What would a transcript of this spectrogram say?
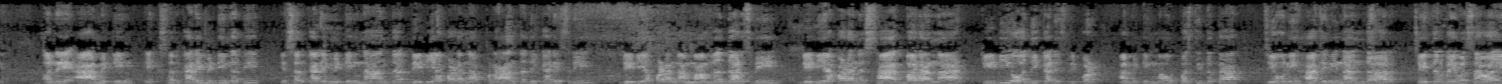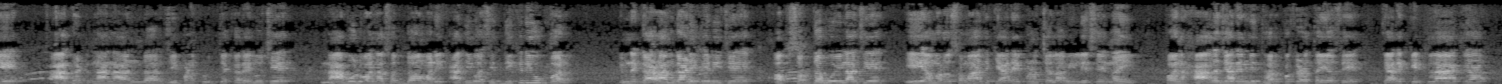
અને આ મીટિંગ એક સરકારી મીટિંગ હતી. એ સરકારી મીટિંગના અંદર ડેડિયાપાડાના પ્રાંત અધિકારી શ્રી, ડેડિયાપાડાના મામલતદાર શ્રી ડેડિયાપાડા સાગબારાના ટીડીઓ અધિકારી શ્રી પણ આ મીટિંગમાં ઉપસ્થિત હતા. જેઓની હાજરીના અંદર ચૈતરભાઈ વસાવાએ આ ઘટનાના અંદર જે પણ કૃત્ય કરેલું છે, ના બોલવાના શબ્દ, અમારી આદિવાસી દીકરી ઉપર એમને ગાળામ ગાળી કરી છે. અપશબ્દ બોલ્યા છે, એ અમારો સમાજ ક્યારેય પણ ચલાવી લેશે નહીં. પણ હાલ જ્યારે એમની ધરપકડ થઈ હશે, ત્યારે કેટલાક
